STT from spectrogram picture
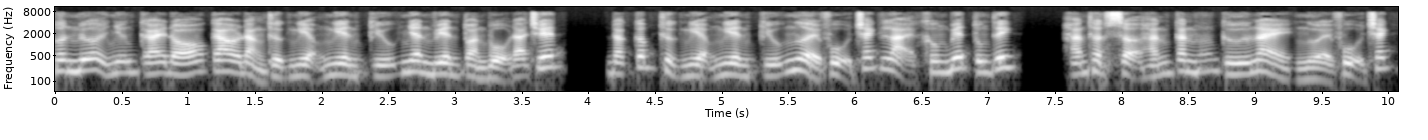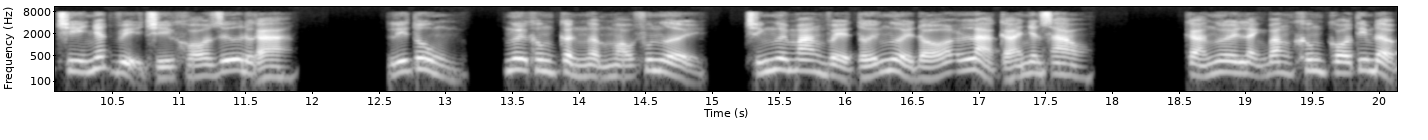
hơn nữa những cái đó cao đẳng thực nghiệm nghiên cứu nhân viên toàn bộ đã chết, đặc cấp thực nghiệm nghiên cứu người phụ trách lại không biết tung tích, hắn thật sợ hắn căn cứ này người phụ trách chi nhất vị trí khó giữ được a. Lý Tùng, ngươi không cần ngậm máu phun người, chính ngươi mang về tới người đó là cá nhân sao. Cả ngươi lạnh băng không có tim đập,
